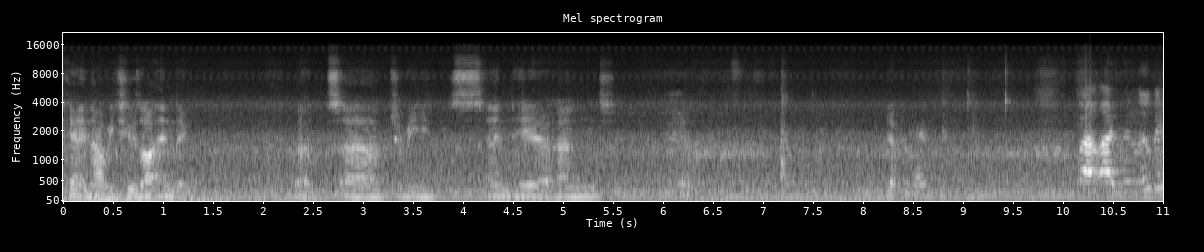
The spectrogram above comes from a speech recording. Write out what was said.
Okay, now we choose our ending. But uh, should we end here and? Yep. Okay. Well, I've been Louby,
